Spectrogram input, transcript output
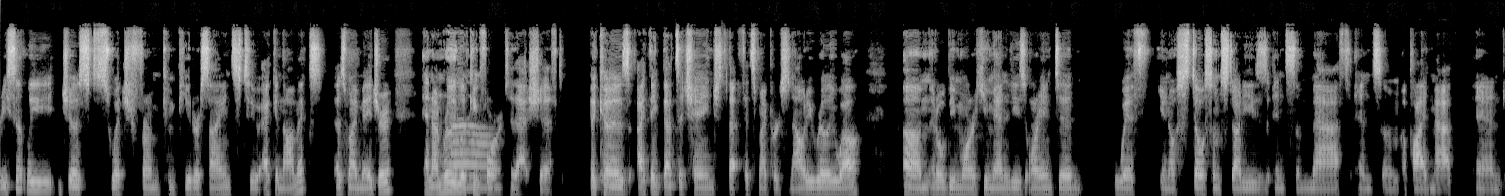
recently just switched from computer science to economics as my major, and I'm really looking forward to that shift because I think that's a change that fits my personality really well. Um, it'll be more humanities oriented with you know still some studies in some math and some applied math and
